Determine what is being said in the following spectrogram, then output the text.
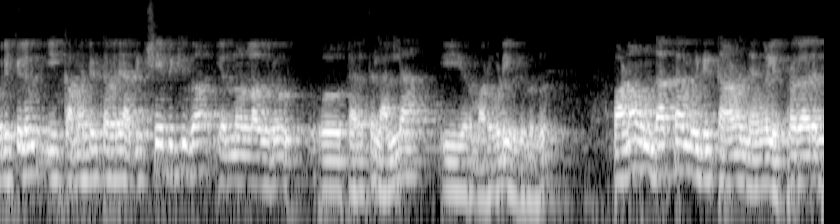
ഒരിക്കലും ഈ കമന്റ് ഇട്ടവരെ അധിക്ഷേപിക്കുക എന്നുള്ള ഒരു തരത്തിലല്ല ഈ ഒരു മറുപടി ഇടുന്നത്. പണം ഉണ്ടാക്കാൻ വേണ്ടിയിട്ടാണ് ഞങ്ങൾ ഇപ്രകാരം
